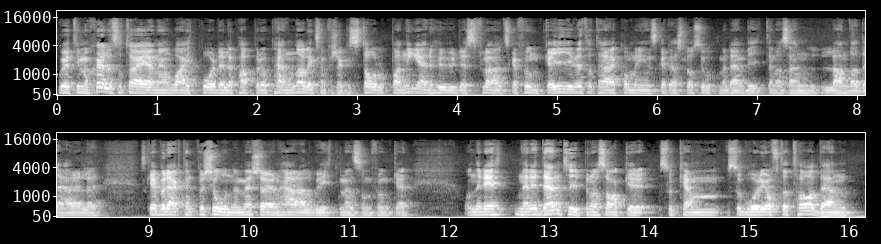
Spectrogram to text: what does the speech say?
Går jag till mig själv så tar jag gärna en whiteboard eller papper och penna och liksom försöker stolpa ner hur dess flöde ska funka. Givet att det här kommer in ska det slås ihop med den biten och sen landa där. Eller ska jag beräkna ett personnummer så är den här algoritmen som funkar. Och när det, när det är den typen av saker så, kan, så går det ju ofta att ta den,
